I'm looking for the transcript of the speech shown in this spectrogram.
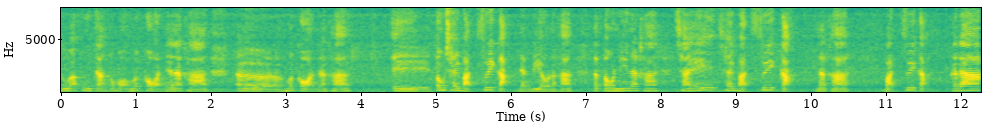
คือว่าคุณจังก็บอกเมื่อก่อนเนี่ยนะคะเอ่อเมื่อก่อนนะคะเออต้องใช้บัตรซุยกะอย่างเดียวนะคะ แต่ตอนนี้นะคะใช้ใช้บัตรซุยกะนะคะ บัตรซุยกะก็ได้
